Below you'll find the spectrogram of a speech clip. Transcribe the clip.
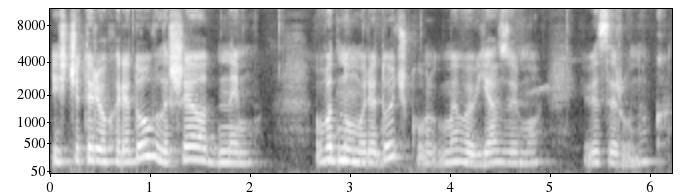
із чотирьох рядов лише одним. В одному рядочку ми вив'язуємо візерунок.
